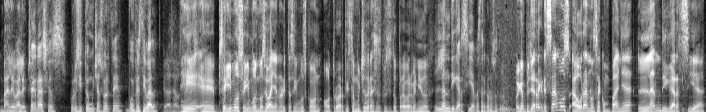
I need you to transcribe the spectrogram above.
Vale, vale. Muchas gracias, Crucito. Mucha suerte. Buen festival. Gracias a ustedes. Eh, eh, seguimos, seguimos, no se vayan. Ahorita seguimos con otro artista. Muchas gracias, Crucito, por haber venido. Landy García va a estar con nosotros. Oigan, pues ya regresamos. Ahora nos acompaña Landy García,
